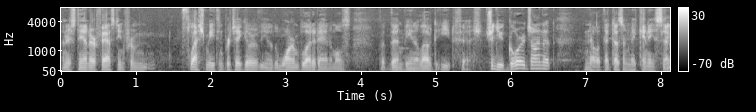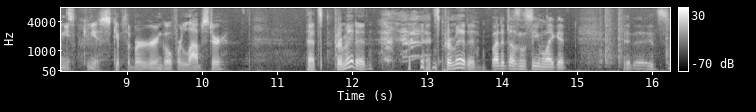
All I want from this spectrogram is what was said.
understand our fasting from flesh meat in particular, you know, the warm-blooded animals, but then being allowed to eat fish. Should you gorge on it? No, that doesn't make any Can you sense. can you skip the burger and go for lobster? That's permitted. That's permitted. But it doesn't seem like it. it it's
